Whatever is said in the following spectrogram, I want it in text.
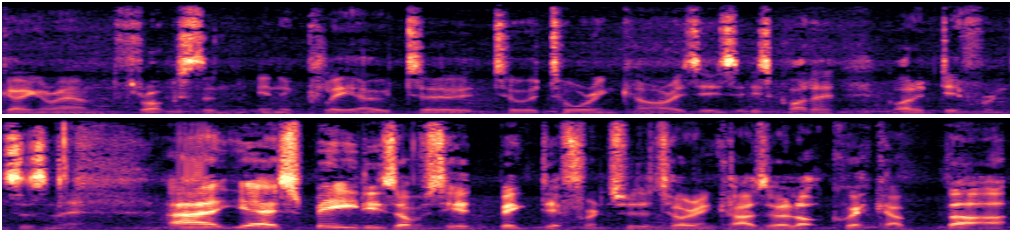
going around Thruxton in a Clio to, to a touring car is, is, is quite a quite a difference, isn't it? Uh, yeah, speed is obviously a big difference with the touring cars. They're a lot quicker, but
